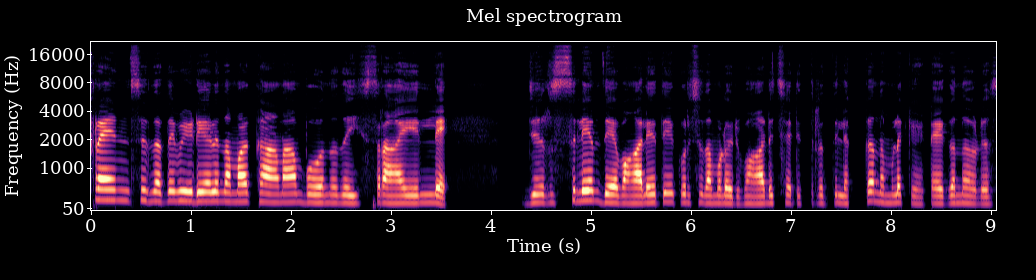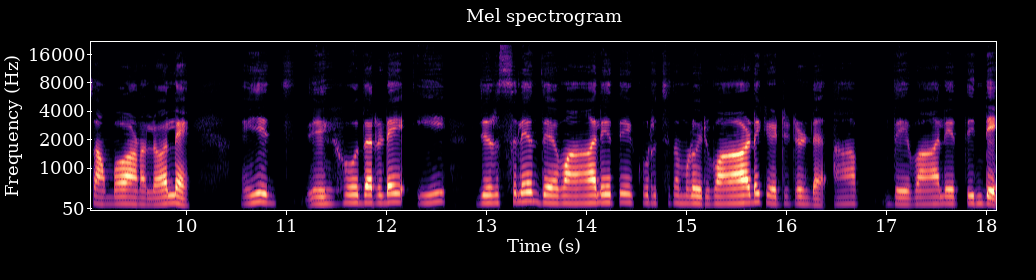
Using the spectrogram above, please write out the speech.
ഫ്രണ്ട്സ്. ഇന്നത്തെ വീഡിയോയിൽ നമ്മൾ കാണാൻ പോകുന്നത് ഇസ്രായേലിലെ ജെറുസലേം ദേവാലയത്തെക്കുറിച്ച് നമ്മൾ ഒരുപാട് ചരിത്രത്തിലൊക്കെ നമ്മൾ കേട്ടേക്കുന്ന ഒരു സംഭവമാണല്ലോ അല്ലേ? ഈ യഹൂദരുടെ ഈ ജെറുസലേം ദേവാലയത്തെക്കുറിച്ച് നമ്മൾ ഒരുപാട് കേട്ടിട്ടുണ്ട്. ആ ദേവാലയത്തിന്റെ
